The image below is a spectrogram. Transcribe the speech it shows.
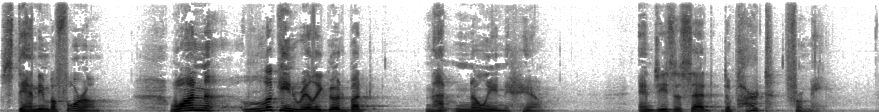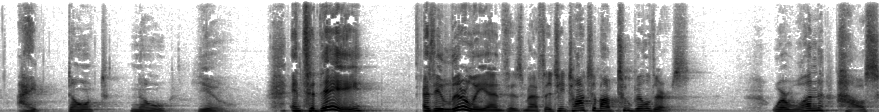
standing before him. One looking really good, but not knowing him. And Jesus said, Depart from me. I don't know you. And today, as he literally ends his message, he talks about two builders where one house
